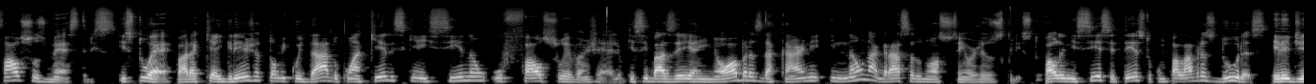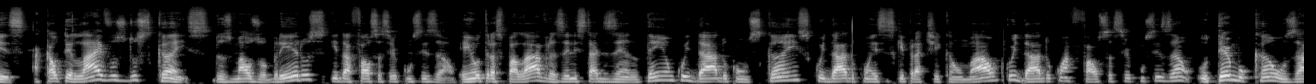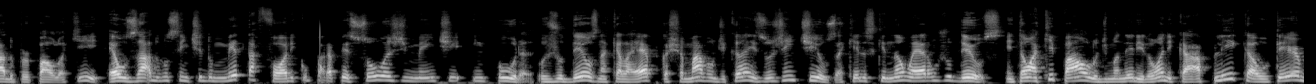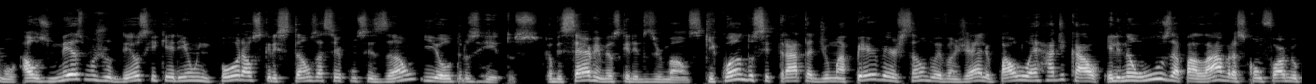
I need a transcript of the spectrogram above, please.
falsos mestres. Isto é, para que a igreja tome cuidado com aqueles que ensinam o falso evangelho, que se baseia em obras da carne e não na graça do nosso Senhor Jesus Cristo. Paulo inicia esse texto com palavras duras. Ele diz: Acautelai-vos dos cães, dos maus obreiros e da falsa circuncisão. Em outras palavras, ele está dizendo: tenham cuidado com os cães, cuidado com esses que praticam praticam o mal, cuidado com a falsa circuncisão. O termo cão usado por Paulo aqui é usado no sentido metafórico para pessoas de mente impura. Os judeus naquela época chamavam de cães os gentios, aqueles que não eram judeus. Então aqui Paulo, de maneira irônica, aplica o termo aos mesmos judeus que queriam impor aos cristãos a circuncisão e outros ritos. Observem, meus queridos irmãos, que quando se trata de uma perversão do evangelho, Paulo é radical. Ele não usa palavras conforme o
